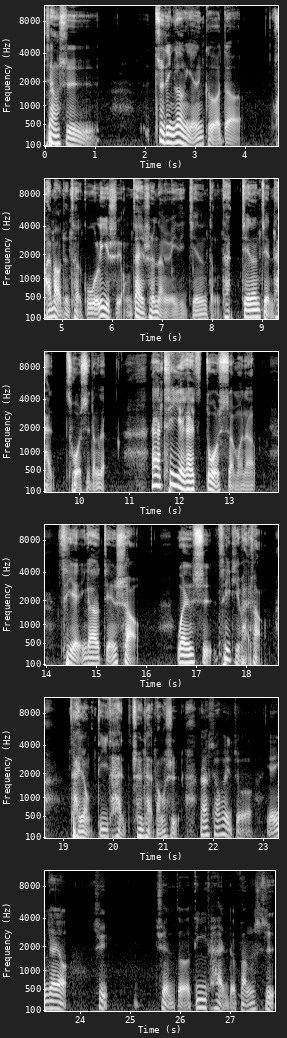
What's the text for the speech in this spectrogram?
像是制定更严格的环保政策，鼓励使用再生能源以及节能等碳、节能减碳措施等等。那企业该做什么呢？企业应该要减少温室气体排放，采用低碳生产方式。那消费者也应该要去选择低碳的方式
